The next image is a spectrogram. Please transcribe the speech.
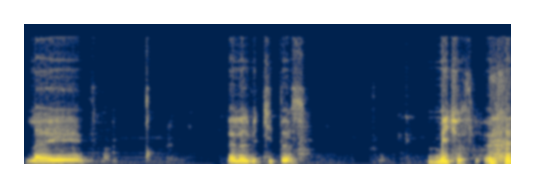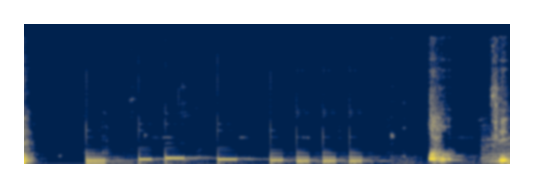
La de... La de los bichitos. Bichos. Sí.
